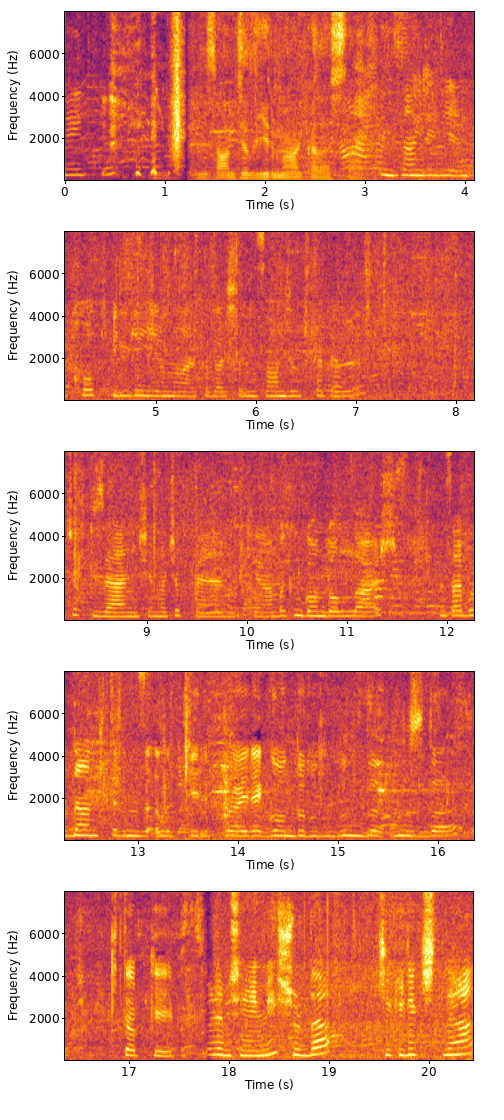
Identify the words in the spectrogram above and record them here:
Neydi? İnsancıl 20 arkadaşlar. İnsancıl 20, Kod Bilge 20 arkadaşlar. İnsancıl kitap evi. Çok güzelmiş ama çok beğendik ya. Bakın gondollar. Mesela buradan kitabınızı alıp gelip böyle gondolunuzda kitap keyfi. Böyle bir şeymiş. Şurada çekirdek çitleyen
